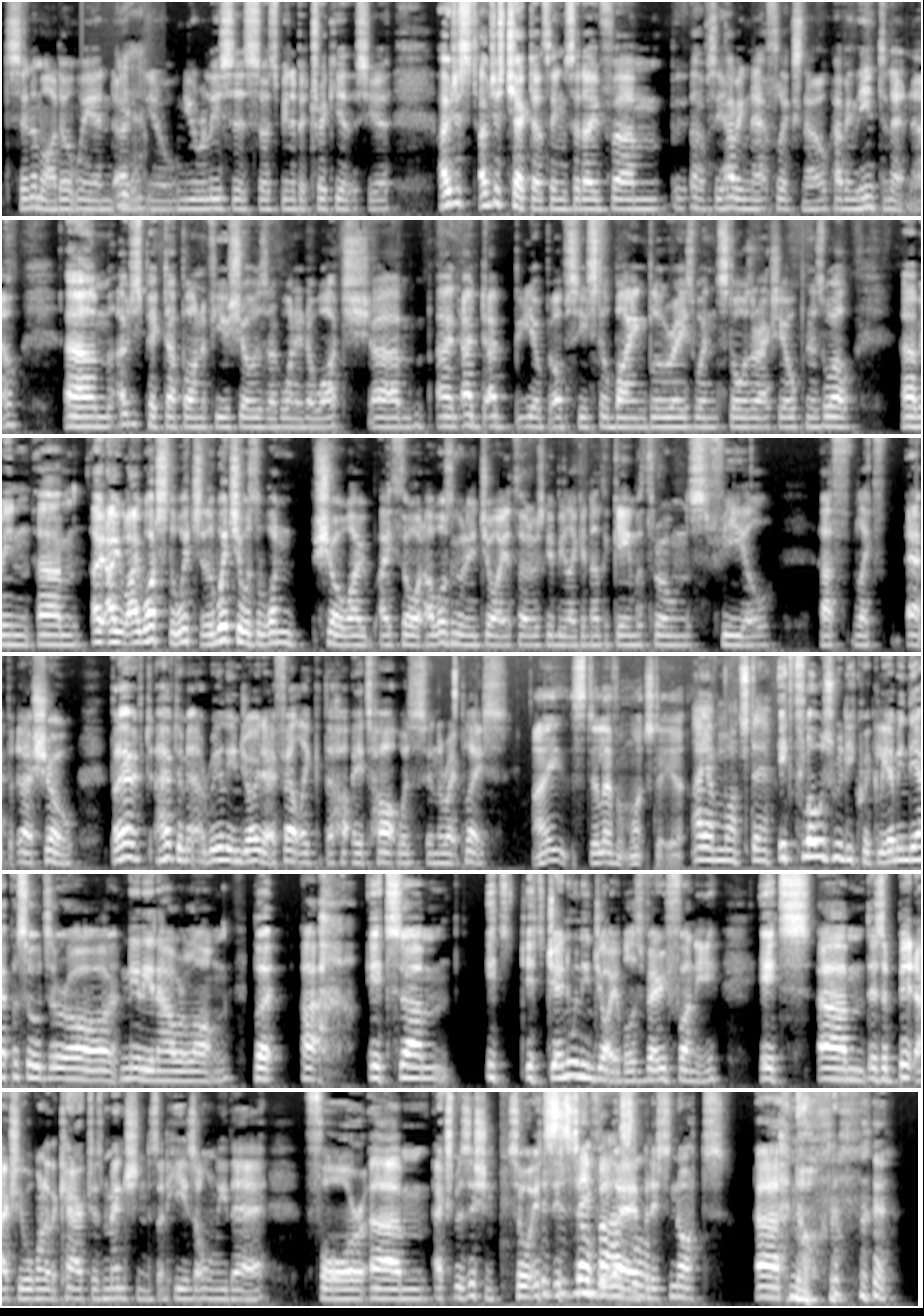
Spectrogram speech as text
cinema, don't we? And Yeah. and you know new releases, so it's been a bit trickier this year. I've just I've just checked out things that I've um obviously having Netflix now, having the internet now. Um, I've just picked up on a few shows that I've wanted to watch. Um, and I, I, you know, obviously still buying Blu-rays when stores are actually open as well. I mean, um, I, I, I watched The Witcher. The Witcher was the one show I, I thought I wasn't going to enjoy. I thought it was going to be like another Game of Thrones feel, uh, like ep- uh, show. But I have, to, I have to admit, I really enjoyed it. I felt like the its heart was in the right place. I still haven't watched it yet. I haven't watched it. It flows really quickly. I mean, the episodes are uh, nearly an hour long, but uh, it's um, it's it's genuinely enjoyable. It's very funny. It's um, there's a bit actually where one of the characters mentions that he is only there for um exposition. So it's it's self-aware, but it's not. Uh, no,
